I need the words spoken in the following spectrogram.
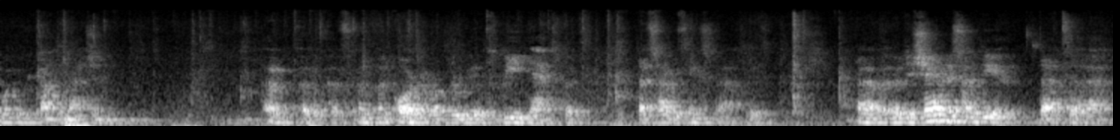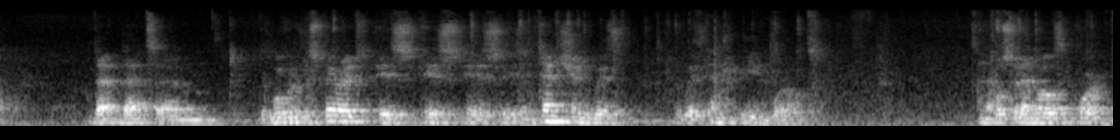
what we can't imagine a, a, a, an order of the real to be yet, but that's how he thinks about it. Uh, but, they share this idea that uh, that that um, the movement of the spirit is is is, is in tension with with entropy in the world, and that was for them both important.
